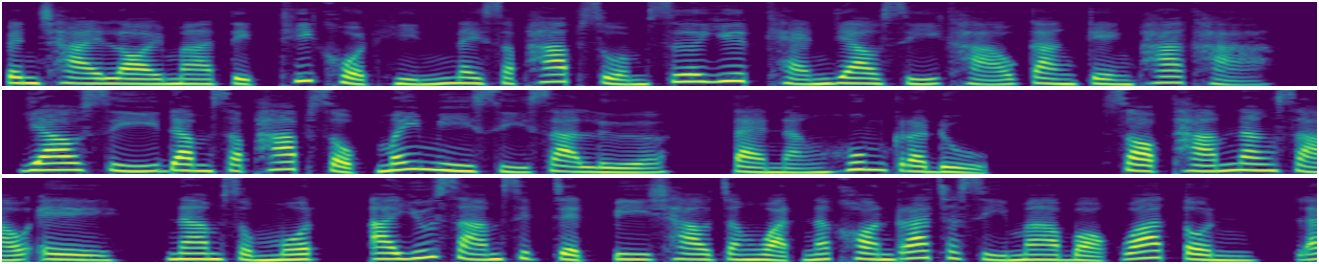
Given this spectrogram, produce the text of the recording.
เป็นชายลอยมาติดที่โขดหินในสภาพสวมเสื้อยืดแขนยาวสีขาวกางเกงผ้าขายาวสีดำสภาพศพไม่มีศีรษะเหลือ แต่หนังหุ้มกระดูก สอบถามนางสาวเอ นามสมมติ อายุ 37 ปีชาวจังหวัดนครราชสีมาบอกว่าตน และ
